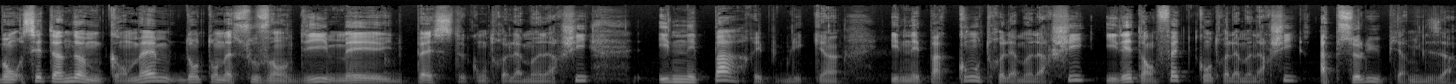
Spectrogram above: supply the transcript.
bon, c'est un homme quand même dont on a souvent dit, mais il peste contre la monarchie. Il n'est pas républicain. Il n'est pas contre la monarchie, il est en fait contre la monarchie absolue, Pierre Milza.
